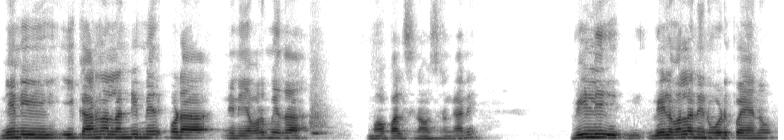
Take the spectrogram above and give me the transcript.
నేను ఈ కారణాలన్నీ మీద కూడా నేను ఎవరి మీద మోపాల్సిన అవసరం కానీ వీళ్ళ వీళ్ళ వల్ల నేను ఓడిపోయాను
